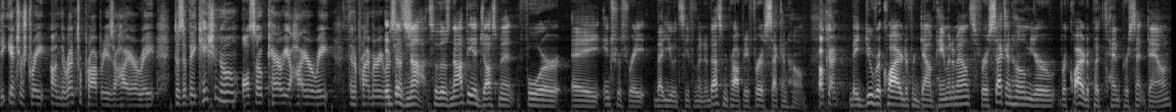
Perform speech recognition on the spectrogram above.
the interest rate on the rental property is a higher rate. Does a vacation home also carry a higher rate than a primary It residence? It does not. So there's not the adjustment for a interest rate that you would see from an investment property for a second home. Okay. They do require different down payment amounts. For a second home, you're required to put 10% down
